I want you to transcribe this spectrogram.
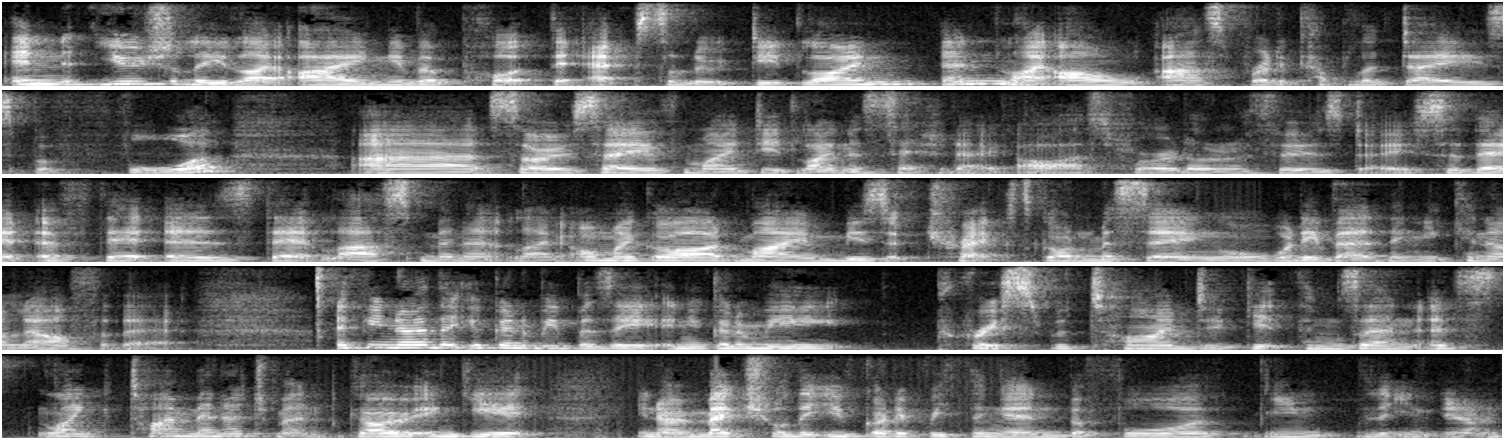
And usually, like, I never put the absolute deadline in. Like, I'll ask for it a couple of days before. Uh, so, say if my deadline is Saturday, I'll ask for it on a Thursday so that if there is that last minute, like, oh my god, my music track's gone missing or whatever, then you can allow for that. If you know that you're going to be busy and you're going to be pressed with time to get things in. It's like time management. Go and get, you know, make sure that you've got everything in before you, you know,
